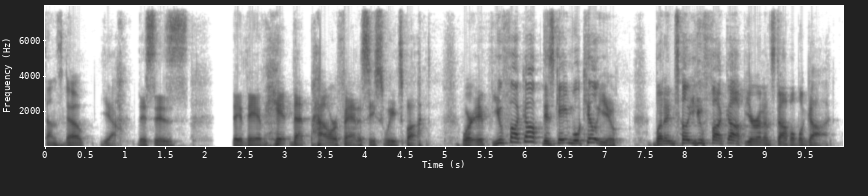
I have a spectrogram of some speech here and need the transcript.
sounds dope. Yeah, this is they they have hit that power fantasy sweet spot where if you fuck up, this game will kill you. But until you fuck up, you're an unstoppable god.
